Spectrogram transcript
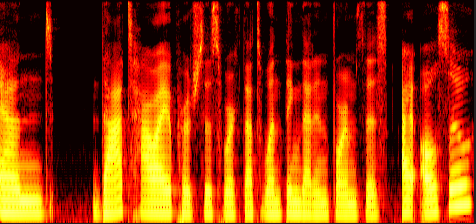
And that's how I approach this work. That's one thing that informs this. I also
